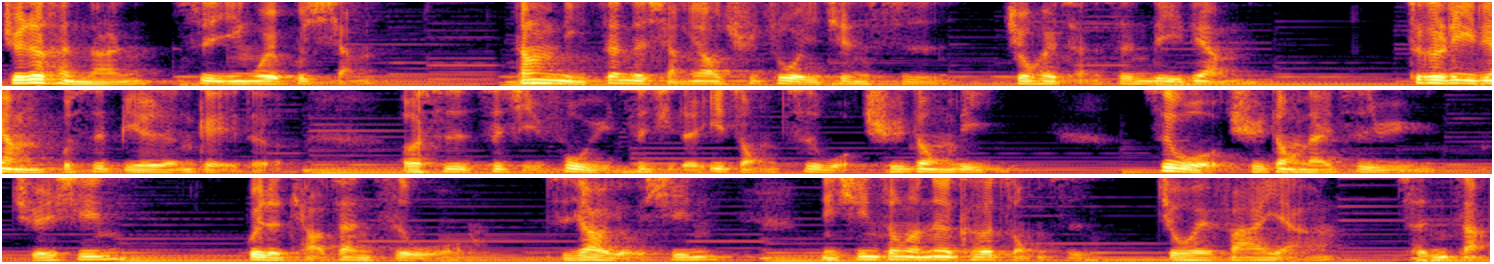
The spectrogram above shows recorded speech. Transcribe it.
觉得很难，是因为不想。当你真的想要去做一件事，就会产生力量。这个力量不是别人给的。”而是自己赋予自己的一种自我驱动力。自我驱动来自于决心，为了挑战自我，只要有心，你心中的那颗种子就会发芽、成长。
